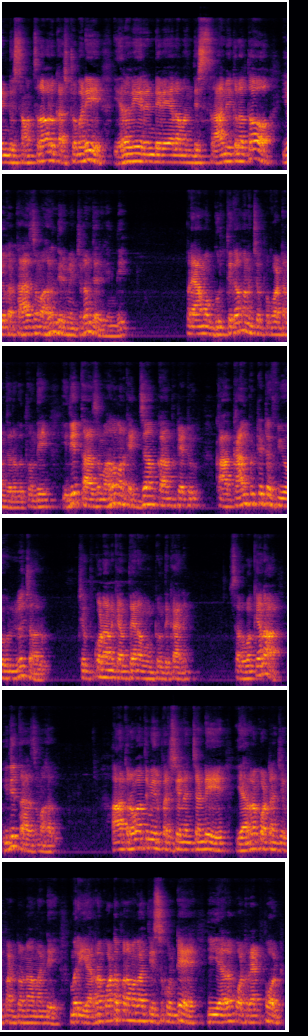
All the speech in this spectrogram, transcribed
రెండు సంవత్సరాలు కష్టపడి ఇరవై రెండు వేల మంది శ్రామికులతో ఈ యొక్క తాజ్మహల్ నిర్మించడం జరిగింది. ప్రేమ గుర్తుగా మనం చెప్పుకోవటం జరుగుతుంది. ఇది తాజ్మహల్ మనకు ఎగ్జామ్ కాంపిటేటివ్ కా కాంపిటేటివ్ వ్యూహంలో చాలు. చెప్పుకోవడానికి ఎంతైనా ఉంటుంది కానీ సరే ఓకేనా ఇది తాజ్మహల్. ఆ తర్వాత మీరు పరిశీలించండి. ఎర్రకోట అని చెప్పి అంటున్నామండి. మరి ఎర్రకోట ప్రమగా తీసుకుంటే ఈ ఎర్రకోట రెడ్ ఫోర్ట్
